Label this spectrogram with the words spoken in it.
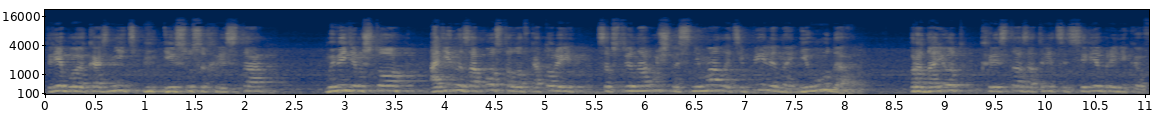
требуя казнить Иисуса Христа. Мы видим, что один из апостолов, который собственноручно снимал эти пелены, Иуда, продает Христа за 30 серебряников.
